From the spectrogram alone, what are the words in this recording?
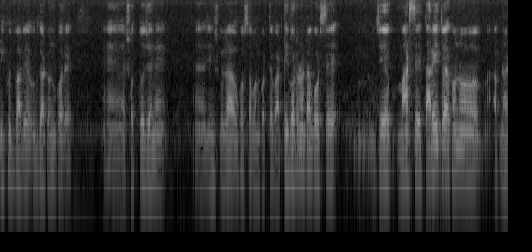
নিখুঁতভাবে উদ্ঘাটন করে সত্য জেনে জিনিসগুলা উপস্থাপন করতে পারে এই ঘটনাটা ঘটছে যে মারছে তারই তো এখনও আপনার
